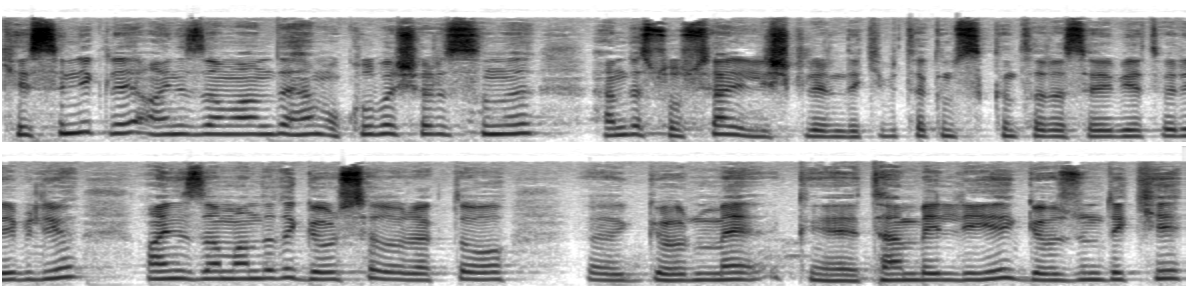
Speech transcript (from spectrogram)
Kesinlikle aynı zamanda hem okul başarısını hem de sosyal ilişkilerindeki bir takım sıkıntılara sebebiyet verebiliyor. Aynı zamanda da görsel olarak da o e, görme e, tembelliği gözündeki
